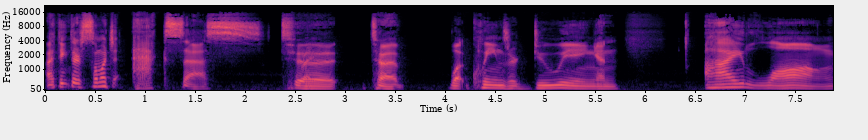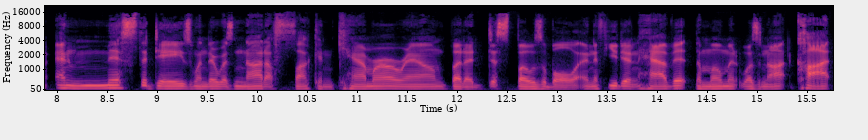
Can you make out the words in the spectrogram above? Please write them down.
I think there's so much access to to what queens are doing and I long and miss the days when there was not a fucking camera around, but a disposable. And if you didn't have it, the moment was not caught.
